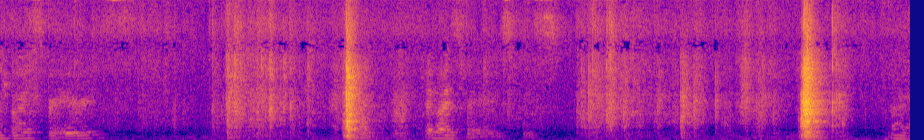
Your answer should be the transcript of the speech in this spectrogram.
Advice for Aries. Please. Alright.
